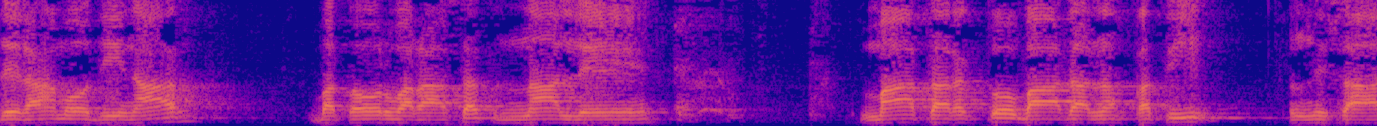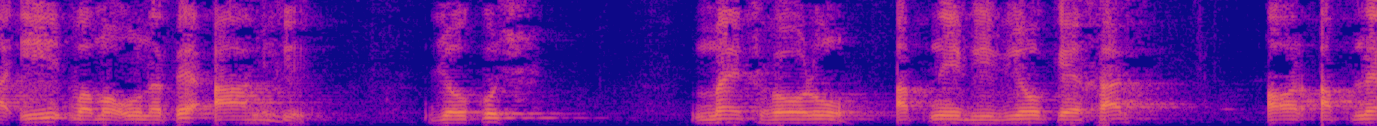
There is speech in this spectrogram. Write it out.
درام و دینار بطور وراثت نہ لیں ما ترک تو بادہ نقتی نسائی و معونت عاملی۔ جو کچھ میں چھوڑوں اپنی بیویوں کے خرچ اور اپنے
